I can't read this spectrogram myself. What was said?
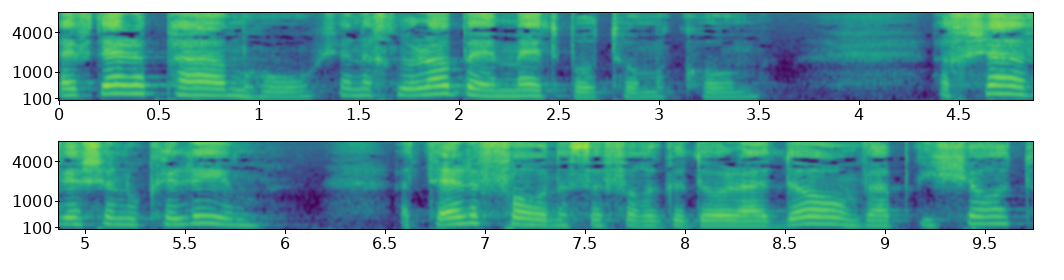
ההבדל הפעם הוא שאנחנו לא באמת באותו מקום. עכשיו יש לנו כלים, הטלפון, הספר הגדול האדום והפגישות.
